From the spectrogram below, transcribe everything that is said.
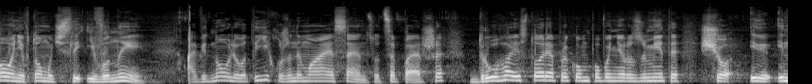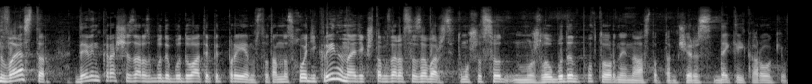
зруйновані в тому числі і вони. А відновлювати їх уже немає сенсу. Це перше. Друга історія, про яку ми повинні розуміти, що інвестор, де він краще зараз буде будувати підприємство, там на сході країни, навіть якщо там зараз все завершиться, тому що все можливо буде повторний наступ там через декілька років.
